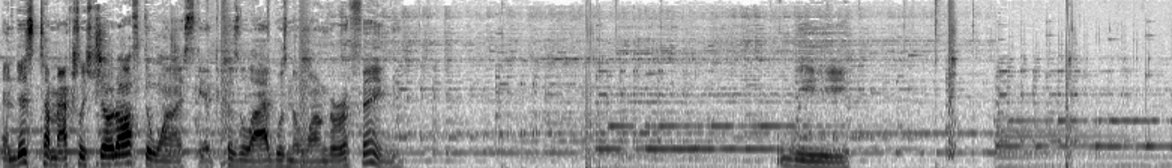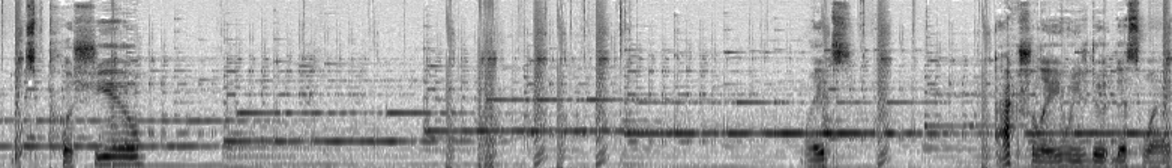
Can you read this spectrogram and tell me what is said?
And this time I actually showed off the one I skipped because the lag was no longer a thing. We... push you. Wait. Actually, we need to do it this way.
